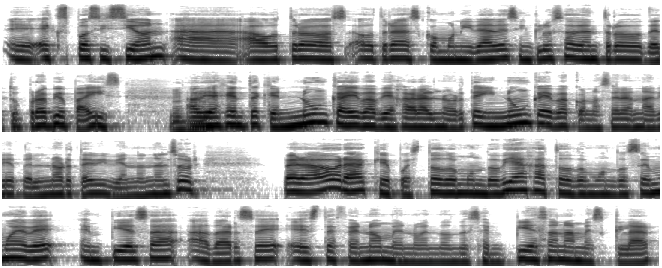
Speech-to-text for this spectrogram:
Eh, exposición a, a otros, a otras comunidades, incluso dentro de tu propio país. Había gente que nunca iba a viajar al norte y nunca iba a conocer a nadie del norte viviendo en el sur. Pero ahora que pues todo mundo viaja, todo mundo se mueve, empieza a darse este fenómeno en donde se empiezan a mezclar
